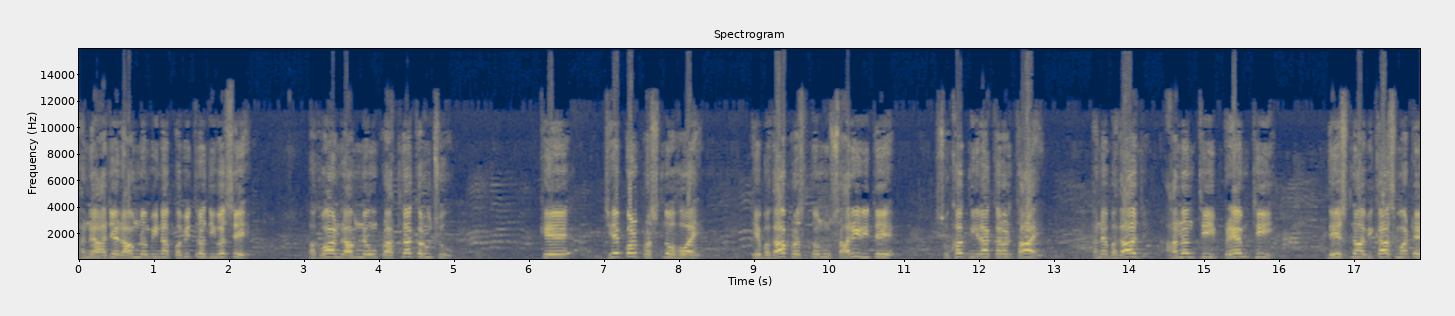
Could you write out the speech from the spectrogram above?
અને આજે રામનવમીના પવિત્ર દિવસે ભગવાન રામને હું પ્રાર્થના કરું છું કે જે પણ પ્રશ્નો હોય, એ બધા પ્રશ્નોનું સારી રીતે સુખદ નિરાકરણ થાય અને બધા જ આનંદથી, પ્રેમથી દેશના વિકાસ માટે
